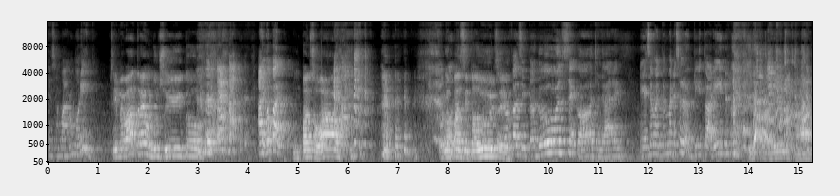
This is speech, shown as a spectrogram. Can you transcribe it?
que se van a morir. Si me vas a traer un dulcito, Algo mal. un pan sobao, unos pancitos dulces. Unos pancitos dulces, coche, vale. En ese momento en Venezuela un kilito de harina. Harina.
